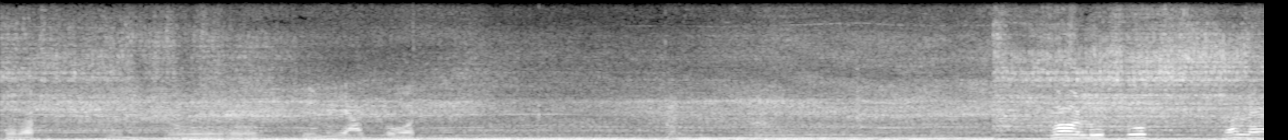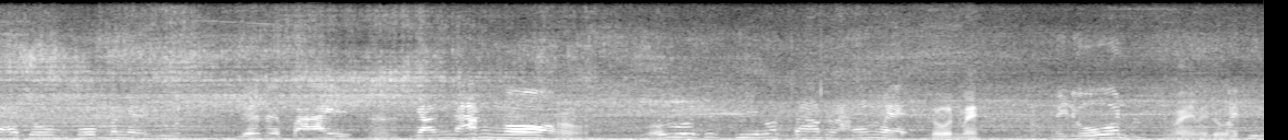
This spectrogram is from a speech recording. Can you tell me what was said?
ใช่ไหมนี่ไม่อยากโกรธก็หลุดปุ๊บนั่นแหละไอ้โจงผมมันแหละหลุด เดี๋ยวแต่ไปอ่ายังดังงอเอาก็รู้จะขี่รถตามหลังแหละโดนไหมไม่โดนทำไมไม่โดน ไปถึง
